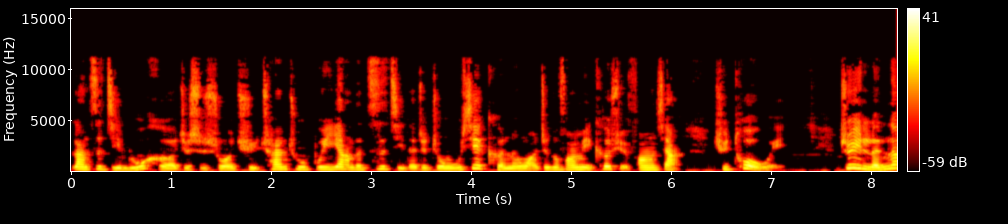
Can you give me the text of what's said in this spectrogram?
让自己如何就是说去穿出不一样的自己的这种无限可能，往这个方面科学方向去拓围。所以人呢，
